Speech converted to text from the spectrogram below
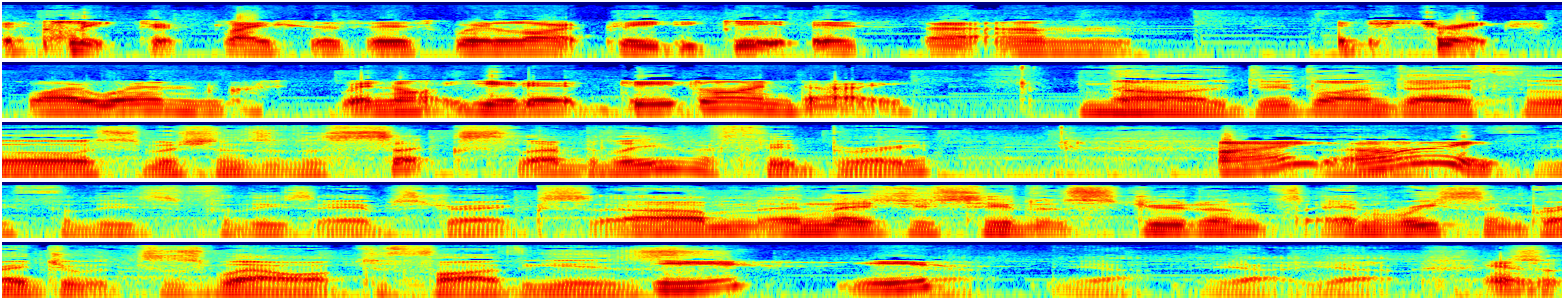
eclectic places as we're likely to get as the um, abstracts flow in because we're not yet at deadline day. No, deadline day for submissions of the 6th, I believe, of February. Aye, uh, aye. for these for these abstracts. Um, and as you said, it's students and recent graduates as well, up to five years. Yes, yes. Yeah, yeah, yeah. yeah. So,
